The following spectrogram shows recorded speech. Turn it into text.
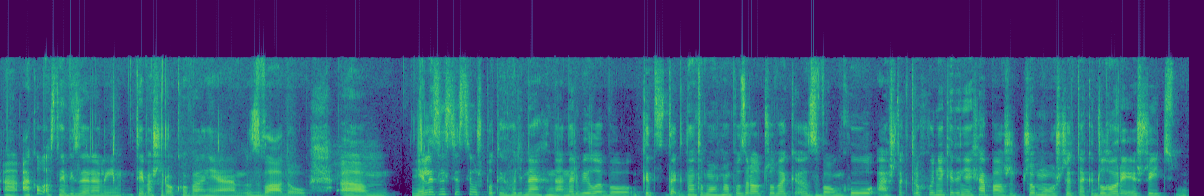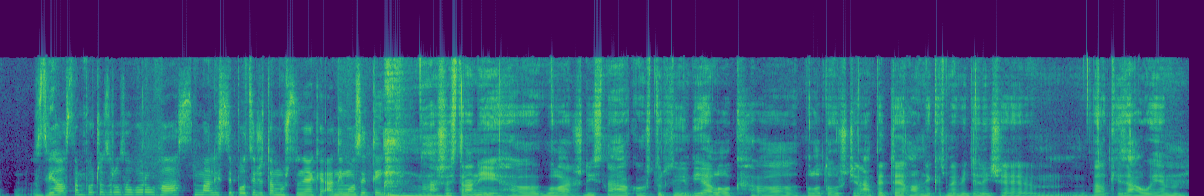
A ako vlastne vyzerali tie vaše rokovania s vládou? Um, Nelezli ste si už po tých hodinách na nervy, lebo keď tak na to možno pozeral človek zvonku, až tak trochu niekedy nechápal, že čo môžete tak dlho riešiť. Zdvíhal sa tam počas rozhovorov hlas? Mali ste pocit, že tam už sú nejaké animozity? Na našej strany uh, bola vždy snaha konštruktívny dialog. Uh, bolo to určite napäté, hlavne keď sme videli, že um, veľký záujem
